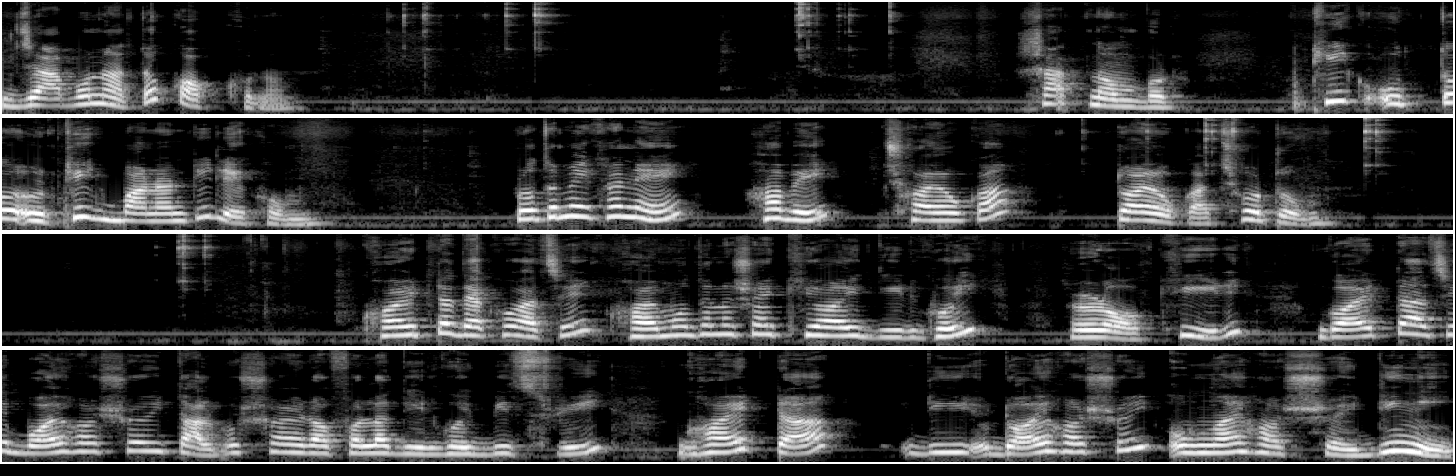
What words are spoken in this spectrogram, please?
যাব না তো কখনো। সাত নম্বর। ঠিক উত্তর, ঠিক বানানটি লেখুন। প্রথমে এখানে হবে ছয়কা, টয়কা, ছোট। ক্ষয়েরটা দেখো আছে ক্ষয় মধ্যনশয় ক্ষয়, দীর্ঘই র, ক্ষীর। গয়েরটা আছে বয় হর্ষই তালবস্বয় রফলা, দীর্ঘই, বিশ্রী। ঘয়েরটা ডি ডয় হর্ষই ওঙায় হর্ষই ডিঙি।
